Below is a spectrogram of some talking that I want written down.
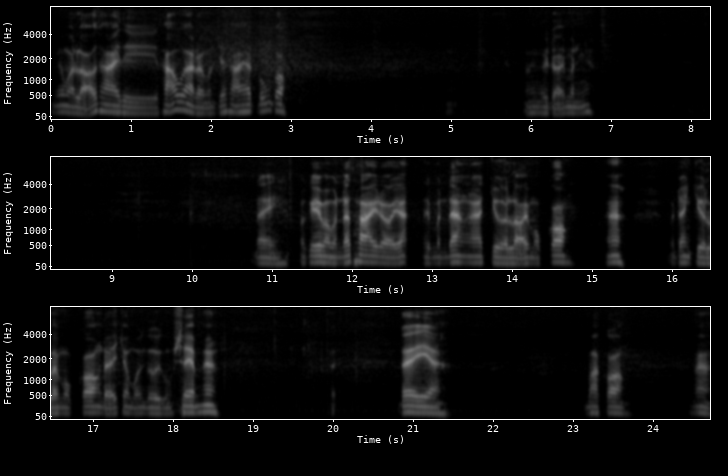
Nhưng mà lỡ thay thì tháo ra rồi mình sẽ thay hết bốn con. Mọi người đợi mình nhé. Này ok mà mình đã thay rồi á, thì mình đang à, chừa lại một con, ha mình đang chừa lại một con để cho mọi người cùng xem ha. Đây à, ba con à,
